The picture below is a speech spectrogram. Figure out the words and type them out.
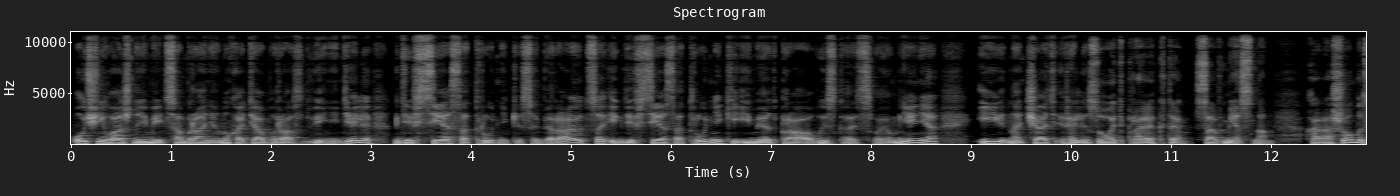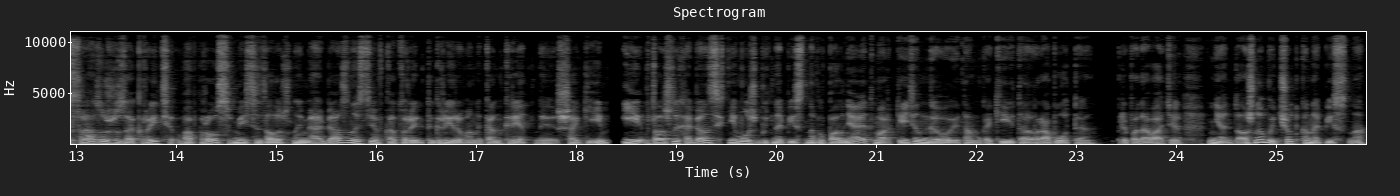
очень важно иметь собрание, ну, хотя бы раз в две недели, где все сотрудники собираются, и где все сотрудники имеют право высказать свое мнение и начать реализовать проекты совместно. Хорошо бы сразу же закрыть вопрос вместе с должностными обязанностями, в которые интегрированы конкретные шаги, и в должностных обязанностях не может быть написано «выполняет маркетинговые там какие-то работы» преподаватель. Нет, должно быть четко написано.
